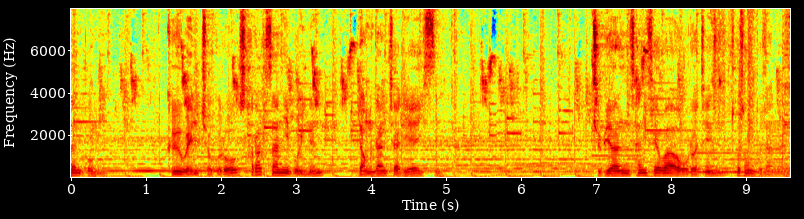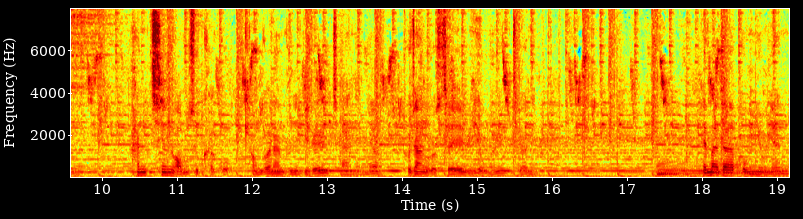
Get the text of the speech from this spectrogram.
신선 봉이 그 왼쪽으로 설악산이 보이는 명당 자리에 있습니다. 주변 산세와 어우러진 토성도장은 한층 엄숙하고 경건한 분위기를 자아내며 도장으로서의 위용을 드러냅니다. 해마다 봄이 오면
